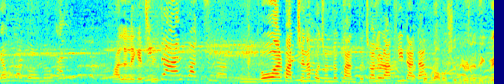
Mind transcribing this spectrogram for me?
কেমন লাগল ভালো। লেগেছে। আর পাচ্ছি না আমি। হুম, ও আর পাচ্ছে না প্রচণ্ড ক্লান্ত। চলো রাখি টাটা। তোমরা অবশ্যই ভিডিওটা দেখবে।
